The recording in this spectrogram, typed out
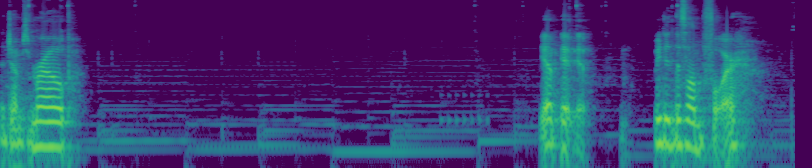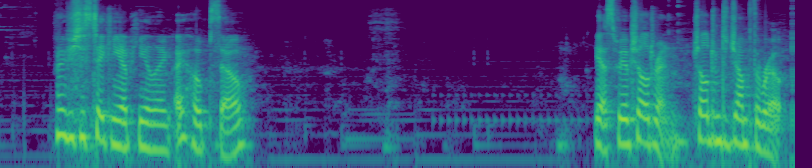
The jump some rope. Yep, yep, yep. We did this all before. Maybe she's taking up healing. I hope so. Yes, we have children. Children to jump the rope.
